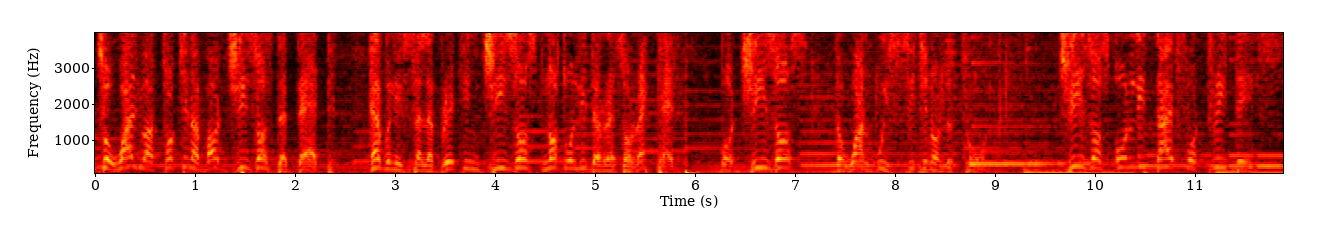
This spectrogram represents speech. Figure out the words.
So while you are talking about jesus the dead heaven is celebrating jesus not only the resurrected but jesus the one who is sitting on the throne. Jesus only died for three days.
